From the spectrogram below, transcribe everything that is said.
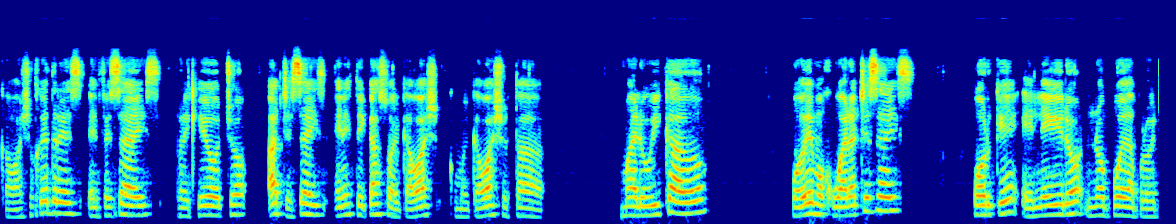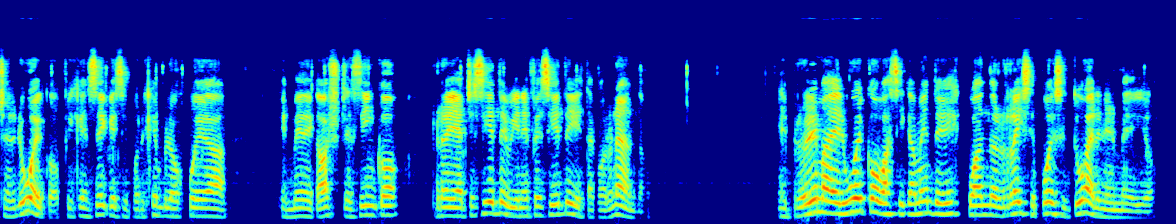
caballo G3, F6, rey G8, H6. En este caso, al caballo, como el caballo está mal ubicado, podemos jugar H6 porque el negro no puede aprovechar el hueco. Fíjense que si por ejemplo juega en vez de caballo H5, rey h7, viene f7 y está coronando. El problema del hueco básicamente es cuando el rey se puede situar en el medio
